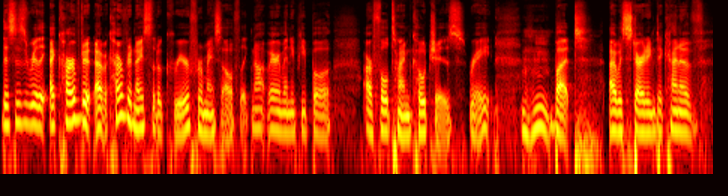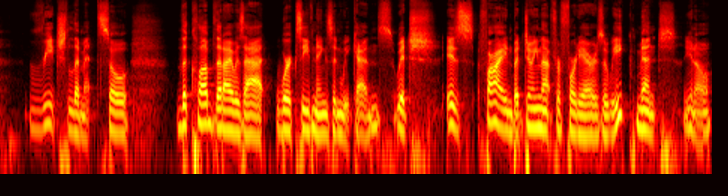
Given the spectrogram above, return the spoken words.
this is really, I carved it, I carved a nice little career for myself. Like not very many people are full time coaches, right? Mm-hmm. But I was starting to kind of reach limits. So the club that I was at works evenings and weekends, which is fine, but doing that for 40 hours a week meant, you know,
